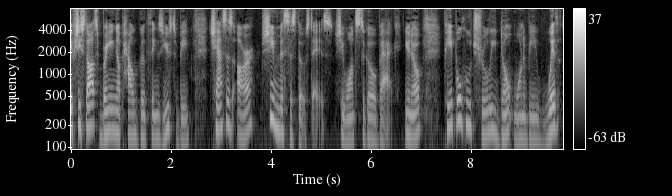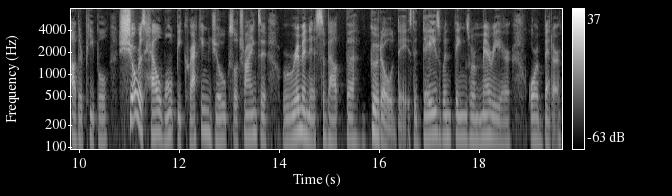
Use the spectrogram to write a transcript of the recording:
If she starts bringing up how good things used to be, chances are she misses those days. She wants to go back. You know, people who truly don't want to be with other people sure as hell won't be cracking jokes or trying to reminisce about the good old days, the days when things were merrier or better.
